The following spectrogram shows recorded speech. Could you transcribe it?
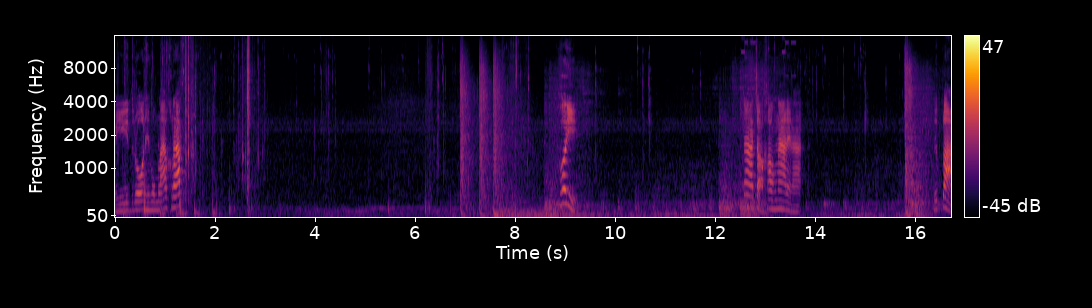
มีโดรนเห็นผมแล้วครับเฮ้ยหน้าเจาะเข้าข้างหน้าเลยนะฮะหรือเปล่า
